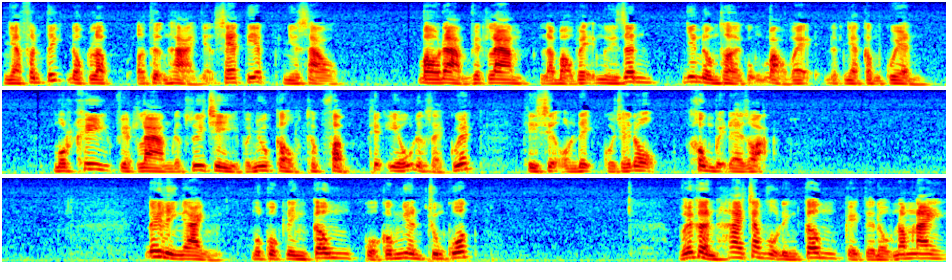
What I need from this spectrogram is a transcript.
nhà phân tích độc lập ở Thượng Hải nhận xét tiếp như sau. Bảo đảm việc làm là bảo vệ người dân nhưng đồng thời cũng bảo vệ được nhà cầm quyền. Một khi việc làm được duy trì và nhu cầu thực phẩm thiết yếu được giải quyết thì sự ổn định của chế độ không bị đe dọa. Đây là hình ảnh một cuộc đình công của công nhân Trung Quốc. Với gần 200 vụ đình công kể từ đầu năm nay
